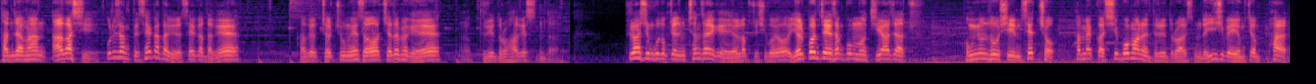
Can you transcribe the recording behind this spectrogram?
단장한 아가씨 뿌리 상태 세 가닥이에요. 세 가닥에 가격 절충해서 저렴하게 어, 드리도록 하겠습니다. 필요하신 구독자님 천사에게 연락 주시고요. 열 번째 상품은 지하자 복륜소심 세초 판매가 15만 원 드리도록 하겠습니다. 20에 0.8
